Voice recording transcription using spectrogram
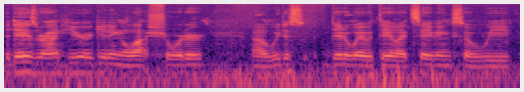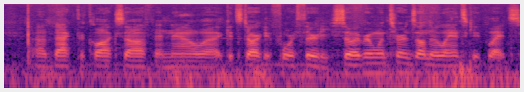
The days around here are getting a lot shorter. Uh, we just did away with daylight savings, so we uh, backed the clocks off and now uh, it gets dark at 4.30. So everyone turns on their landscape lights.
